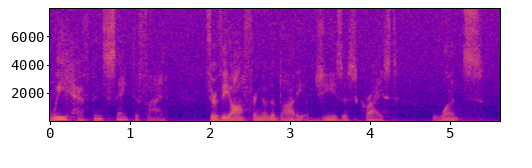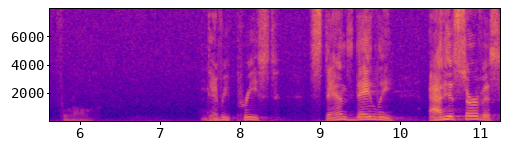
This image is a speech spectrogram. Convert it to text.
we have been sanctified through the offering of the body of Jesus Christ once for all. And every priest stands daily at his service,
